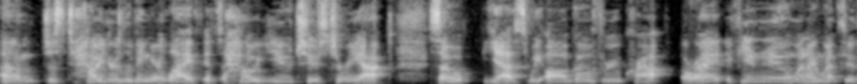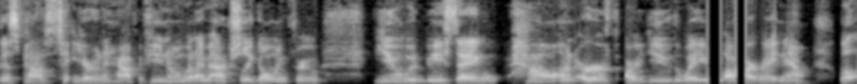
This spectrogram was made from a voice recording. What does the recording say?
um, just how you're living your life. It's how you choose to react. So yes we all go through crap all right if you knew what i went through this past year and a half if you know what i'm actually going through you would be saying how on earth are you the way you are right now well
